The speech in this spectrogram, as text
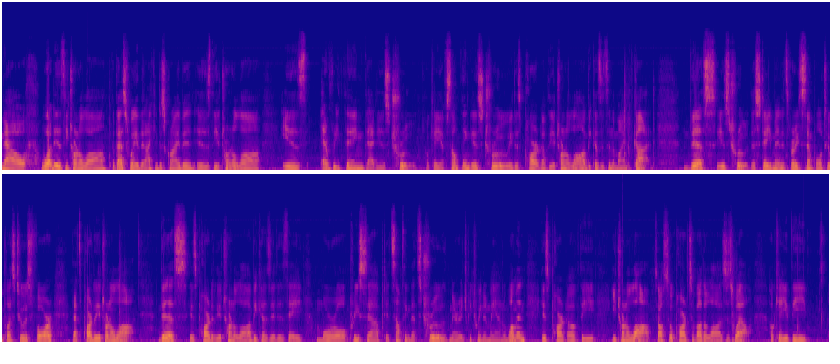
Now, what is eternal law? The best way that I can describe it is the eternal law is everything that is true. Okay, if something is true, it is part of the eternal law because it's in the mind of God. This is true. This statement, it's very simple. 2 plus 2 is 4. That's part of the eternal law. This is part of the eternal law because it is a moral precept. It's something that's true. Marriage between a man and a woman is part of the eternal law. It's also parts of other laws as well. Okay, the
